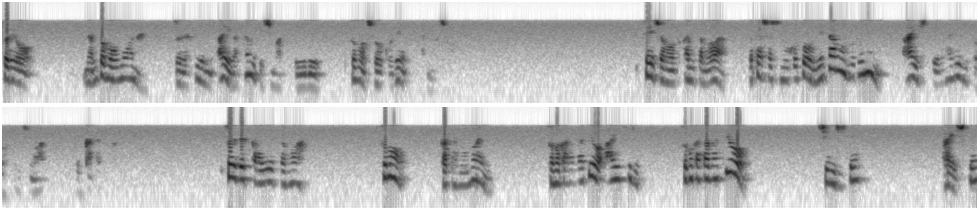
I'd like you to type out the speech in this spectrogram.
それを何とも思わない。それはすでに愛が冷めてしまっている、その証拠でありましょう。聖書の神様は、私たちのことを妬むほどに愛しておられると聖書は語ります。それですからイエス様は、その方の前に、その方だけを愛する、その方だけを信じて対して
